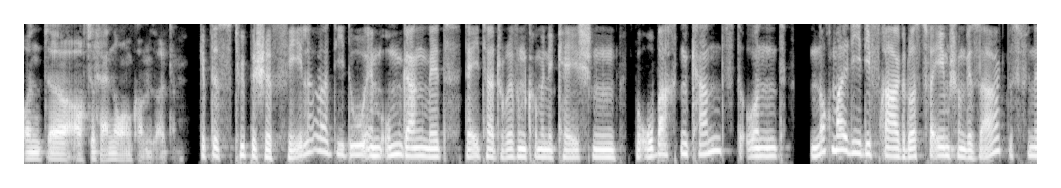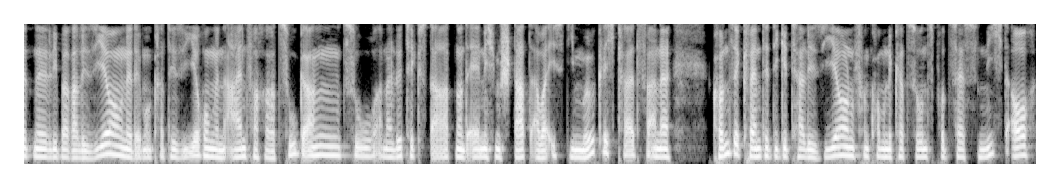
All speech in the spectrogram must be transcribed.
und äh, auch zu Veränderungen kommen sollte. Gibt es typische Fehler, die du im Umgang mit Data-Driven Communication beobachten kannst? Und nochmal die, die Frage, du hast zwar eben schon gesagt, es findet eine Liberalisierung, eine Demokratisierung, ein einfacherer Zugang zu Analytics-Daten und ähnlichem statt, aber ist die Möglichkeit für eine konsequente Digitalisierung von Kommunikationsprozessen nicht auch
